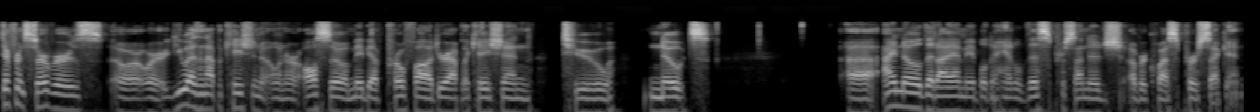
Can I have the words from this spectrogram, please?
different servers or, or you as an application owner also maybe have profiled your application to note uh, I know that I am able to handle this percentage of requests per second.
